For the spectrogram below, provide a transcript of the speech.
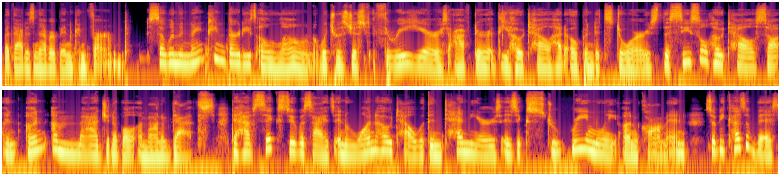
but that has never been confirmed. So, in the 1930s alone, which was just three years after the hotel had opened its doors, the Cecil Hotel saw an unimaginable amount of deaths. To have six suicides in one hotel within 10 years is extremely uncommon. So, because of this,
